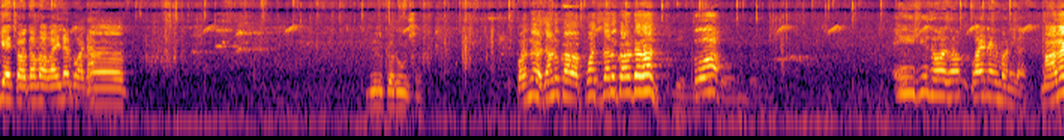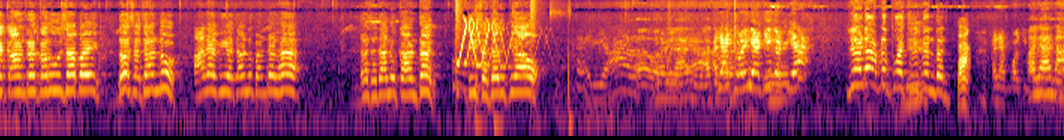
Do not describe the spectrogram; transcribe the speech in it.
બે ચોગામાં વાઈ લે ગોડા. બિલ કરવું છે. પંદર હજારનું પાંચ હજારનું કાઉન્ટર હન મારે કાઉન્ટર કરવું છે ભાઈ. દસ હજારનું આને વીસ હજારનું બંડલ હે. દસ હજારનું કાઉન્ટર ત્રીસ હજાર રૂપિયા આવો. અલ્યા જોઈ લે કી ગટિયા. લ્યો હેડો આપણે રૂપિયા બન અલ્યા પહોંચી અલ્યા ના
